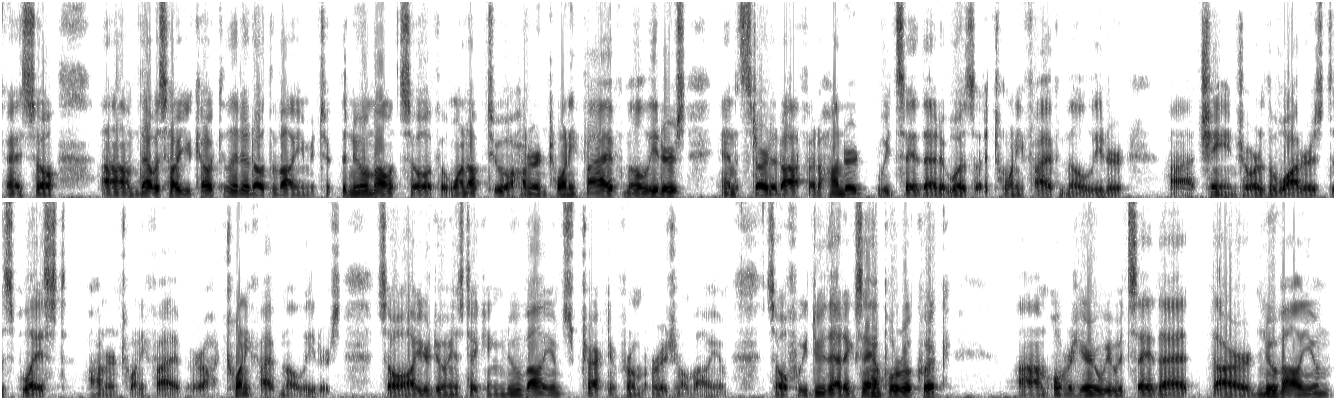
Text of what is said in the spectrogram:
Okay, so um, that was how you calculated out the volume. You took the new amount, so if it went up to 125 milliliters and it started off at 100, we'd say that it was a 25 milliliter uh, change, or the water is displaced 125 or 25 milliliters. So all you're doing is taking new volume, subtracting from original volume. So if we do that example real quick, um, over here we would say that our new volume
